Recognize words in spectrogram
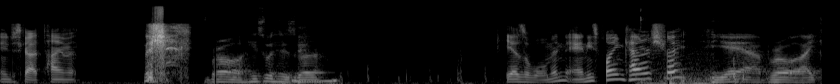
And you just gotta time it. Bro, he's with his girl. He has a woman and he's playing Counter Strike. Yeah, bro, like.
